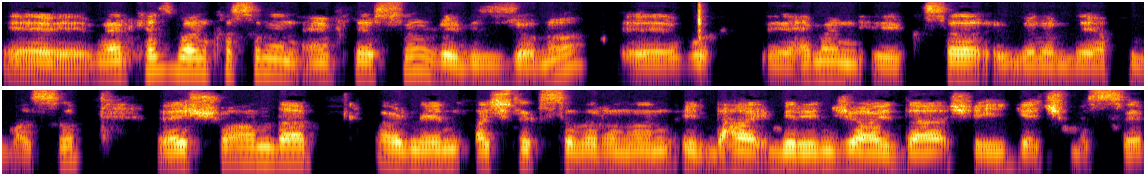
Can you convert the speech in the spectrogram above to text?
e, Merkez Bankası'nın enflasyon revizyonu e, bu e, hemen e, kısa dönemde yapılması ve şu anda örneğin açlık sınırının daha birinci ayda şeyi geçmesi,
